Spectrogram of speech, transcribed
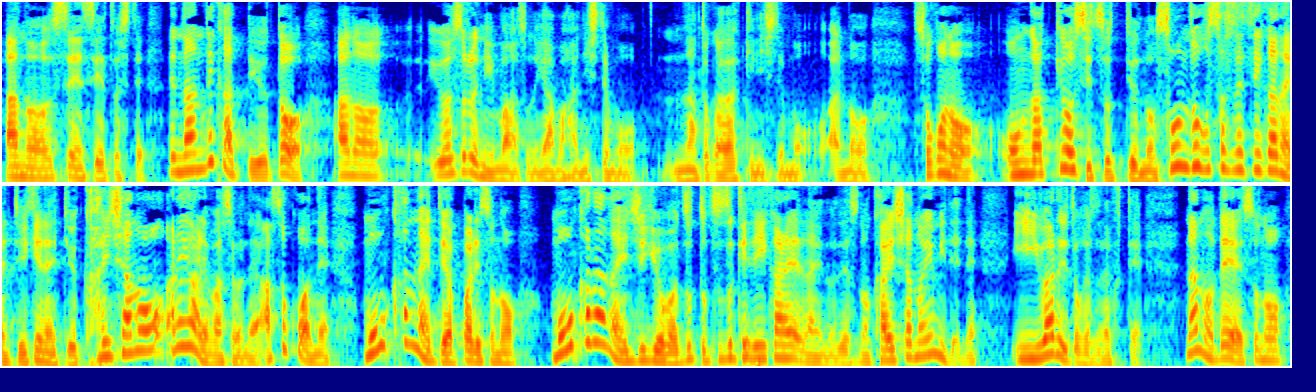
あの、先生として。で、なんでかっていうと、あの、要するに、まあ、そのヤマハにしても、なんとか楽器にしても、あの、そこの音楽教室っていうのを存続させていかないといけないっていう会社のあれがありますよね。あそこはね、儲かんないとやっぱりその、儲からない事業はずっと続けていかれないので、その会社の意味でね、言い悪いとかじゃなくて。なので、その、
